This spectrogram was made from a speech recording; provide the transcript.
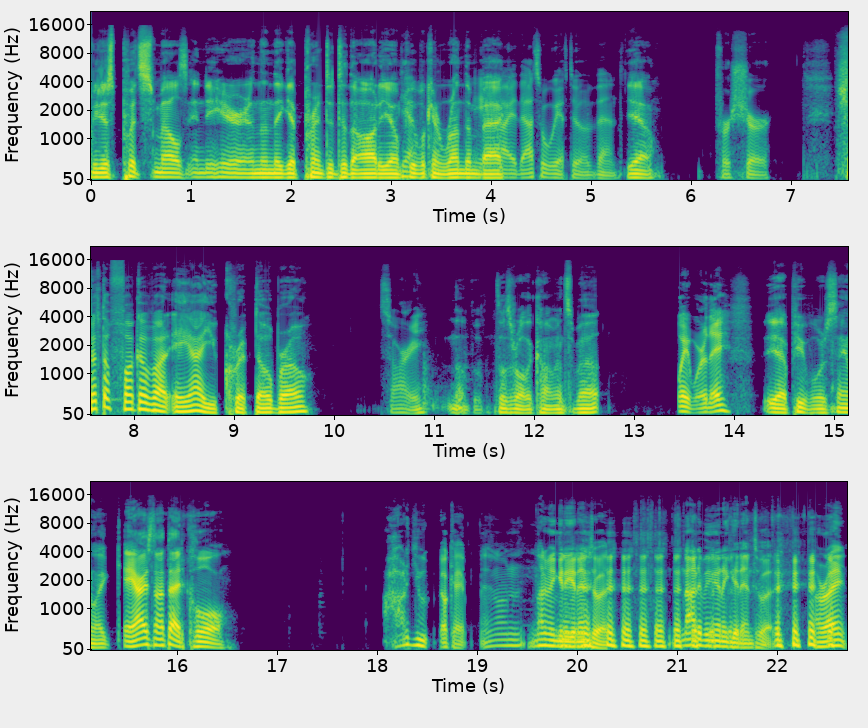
We just put smells into here and then they get printed to the audio and Yeah. people can run them back. That's what we have to invent Yeah. for sure. Shut the fuck up about AI, you crypto, bro. Sorry. No, th- those are all the comments about. Wait, were they? Yeah, people were saying like AI's not that cool. How do you? Okay, I'm not even gonna get into it. Not even gonna get into it. All right.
